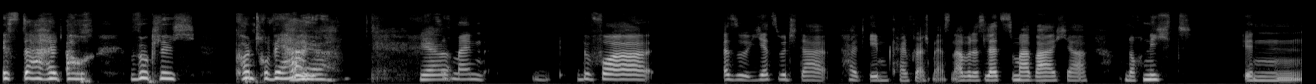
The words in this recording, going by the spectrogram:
ist da halt auch wirklich kontrovers. Ja. Ja. Ich meine, bevor, also jetzt würde ich da halt eben kein Fleisch mehr essen. Aber das letzte Mal war ich ja noch nicht in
